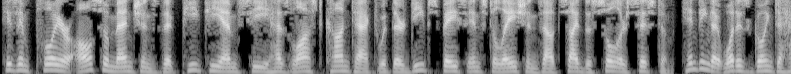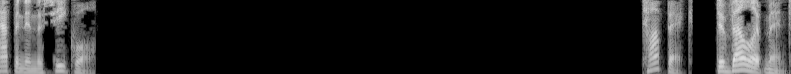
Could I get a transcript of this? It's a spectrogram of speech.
His employer also mentions that PTMC has lost contact with their deep space installations outside the Solar System, hinting at what is going to happen in the sequel. Development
